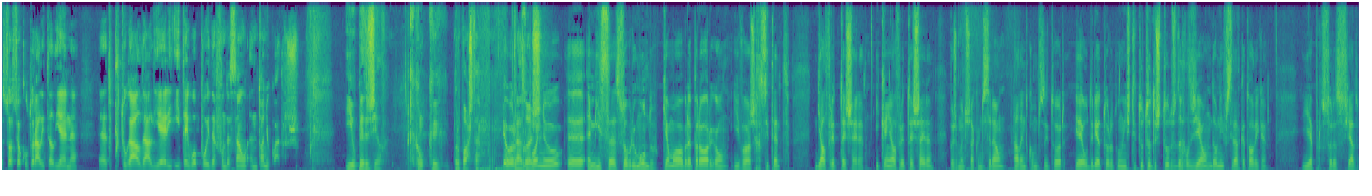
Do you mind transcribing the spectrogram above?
Sociocultural Italiana de Portugal, da Alieri, e tem o apoio da Fundação António Quadros. E o Pedro Gil? Que, que proposta? Eu proponho uh, A Missa sobre o Mundo, que é uma obra para órgão e voz recitante de Alfredo Teixeira. E quem é Alfredo Teixeira? Pois muitos já conhecerão, além de compositor, é o diretor do Instituto de Estudos de Religião da Universidade Católica e é professor associado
